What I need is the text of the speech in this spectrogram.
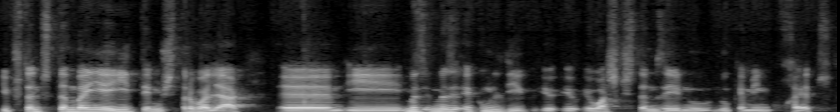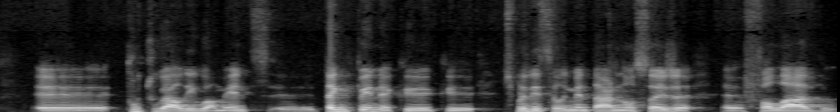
E, portanto, também aí temos de trabalhar. Uh, e, mas, mas, é como lhe digo, eu, eu acho que estamos aí no, no caminho correto. Uh, Portugal, igualmente, uh, tenho pena que, que desperdício alimentar não seja uh, falado,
